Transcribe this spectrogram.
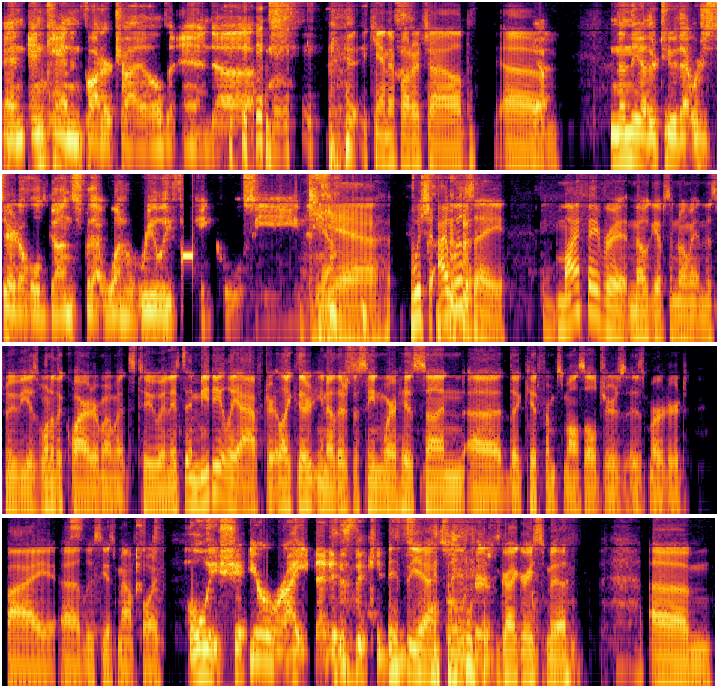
And and cannon fodder child and uh cannon fodder child. Um, and then the other two that were just there to hold guns for that one really fucking cool scene. Yeah. yeah. Which I will say, my favorite Mel Gibson moment in this movie is one of the quieter moments too, and it's immediately after, like there, you know, there's a scene where his son, uh, the kid from Small Soldiers, is murdered by uh, Lucius Malfoy. Holy shit, you're right. That is the kid. It's yeah, soldiers. Gregory Smith. Um,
